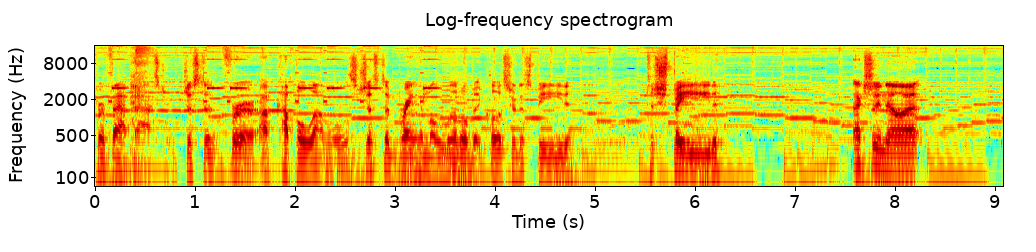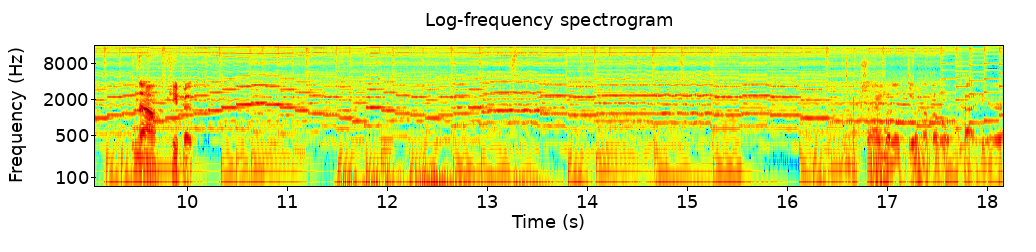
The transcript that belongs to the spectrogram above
for Fat Bastard, just to, for a couple levels, just to bring him a little bit closer to speed, to speed. Actually, no, it. No, keep it. Actually, Actually, I'm gonna do another little cut here.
